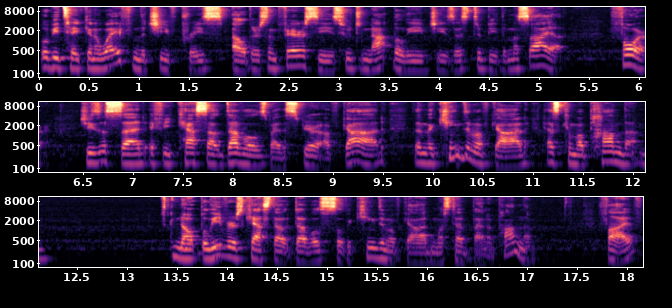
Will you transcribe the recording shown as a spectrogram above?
will be taken away from the chief priests, elders, and Pharisees who do not believe Jesus to be the Messiah. 4. Jesus said, If he casts out devils by the Spirit of God, then the kingdom of God has come upon them. No, believers cast out devils, so the kingdom of God must have been upon them. 5.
